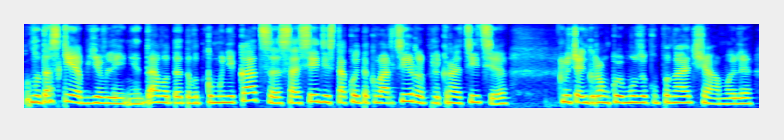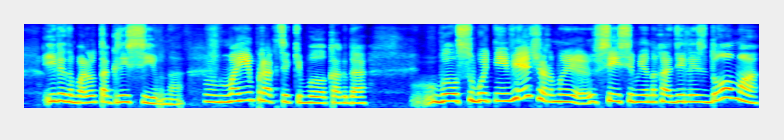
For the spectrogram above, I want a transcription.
на доске объявлений, да, вот эта вот коммуникация соседей с такой-то квартиры, прекратите включать громкую музыку по ночам или, или наоборот, агрессивно. В моей практике было, когда был субботний вечер, мы всей семьей находились дома,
